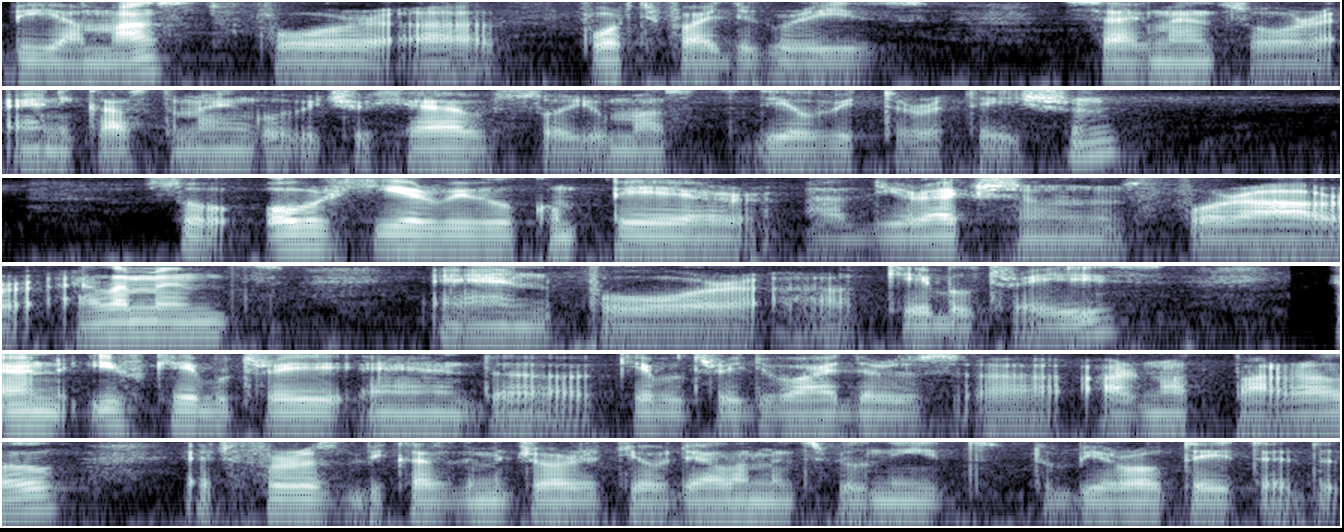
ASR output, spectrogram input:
be a must for uh, 45 degrees segments or any custom angle which you have so you must deal with the rotation. So over here we will compare uh, directions for our elements and for uh, cable trays and if cable tray and uh, cable tray dividers uh, are not parallel at first because the majority of the elements will need to be rotated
